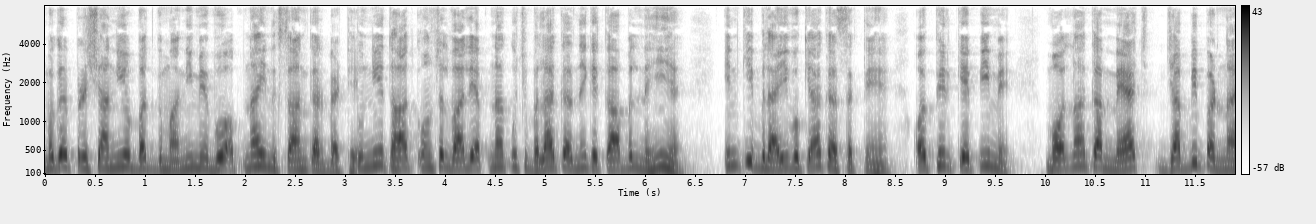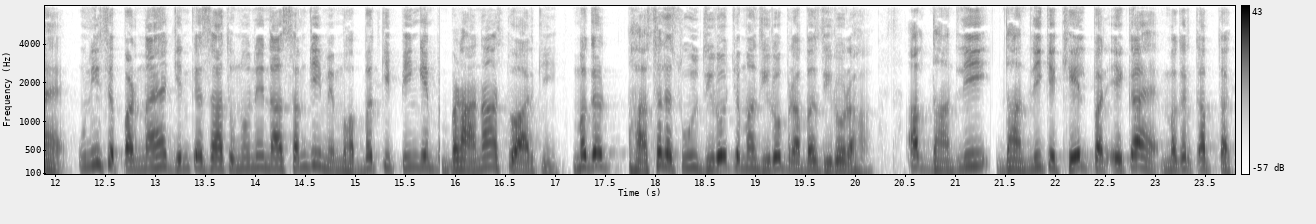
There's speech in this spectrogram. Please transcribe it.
मगर परेशानियों, बदगमानी में वो अपना ही नुकसान कर बैठे। सुन्नी इतिहाद कौंसिल वाले अपना कुछ भला करने के काबिल नहीं है। इनकी भलाई वो क्या कर सकते हैं? और फिर के पी में मौलाना का मैच जब भी पढ़ना है, उन्हीं से पढ़ना है जिनके साथ उन्होंने नासमझी में मोहब्बत की पींगे बढ़ाना अस्तवार की। मगर हासिल असूल ज़ीरो जमा ज़ीरो बराबर ज़ीरो रहा। अब धांधली धांधली के खेल पर एका है, मगर कब तक?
